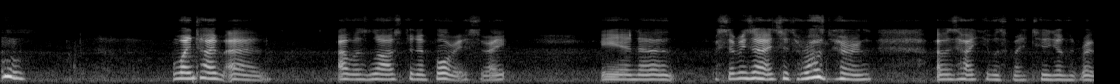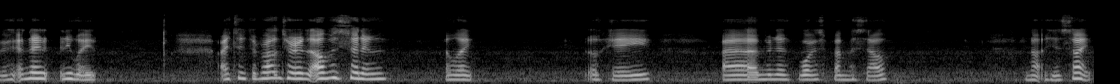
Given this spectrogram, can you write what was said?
one time, um, I was lost in a forest, right? And, uh, for some reason I took the wrong turn. I was hiking with my two younger brothers. And then, anyway, I took the wrong turn. All of a sudden, I'm like, okay, I'm in a forest by myself. Not his sight.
